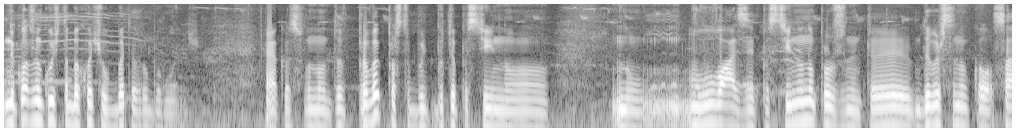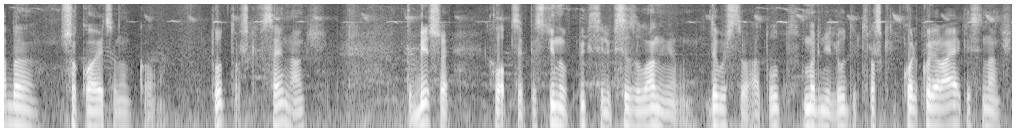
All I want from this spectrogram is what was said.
не, кожен куч тебе хоче вбити, грубо говорячи. Якось воно ти привик просто бути постійно ну, в увазі, постійно напружений. Ти дивишся навколо себе, що коїться навколо. Тут трошки все інакше. Тим більше хлопці постійно в пікселі, всі зелені, дивишся, а тут мирні люди, трошки кольора якісь інакші.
